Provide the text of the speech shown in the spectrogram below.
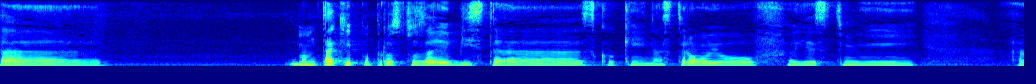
E, mam takie po prostu zajebiste skoki nastrojów. Jest mi e,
